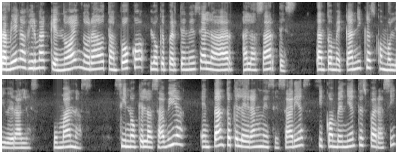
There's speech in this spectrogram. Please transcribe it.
También afirma que no ha ignorado tampoco lo que pertenece a, las artes, tanto mecánicas como liberales, humanas, sino que las sabía en tanto que le eran necesarias y convenientes para sí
